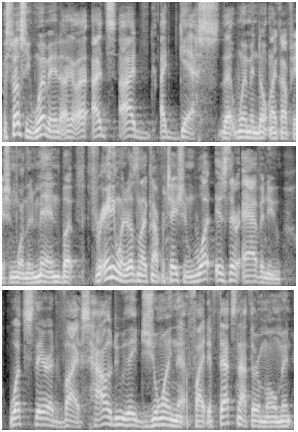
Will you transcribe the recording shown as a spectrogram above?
especially women, I, I'd, I'd, I'd guess that women don't like confrontation more than men. But for anyone who doesn't like confrontation, what is their avenue? What's their advice? How do they join that fight? If that's not their moment,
